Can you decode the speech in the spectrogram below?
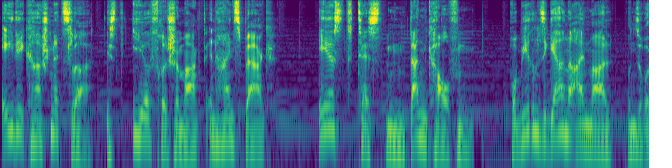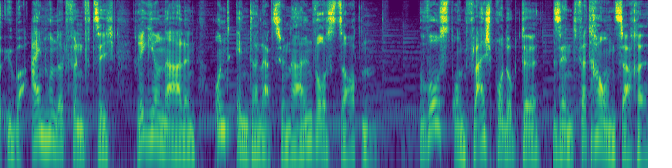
Edeka Schnitzler ist Ihr frische Markt in Heinsberg. Erst testen, dann kaufen. Probieren Sie gerne einmal unsere über 150 regionalen und internationalen Wurstsorten. Wurst- und Fleischprodukte sind Vertrauenssache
